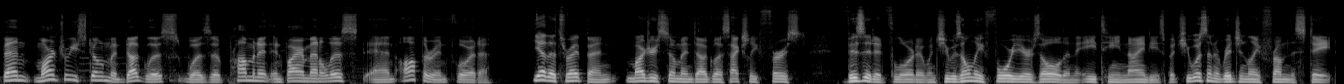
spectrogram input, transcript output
Ben, Marjory Stoneman Douglas was a prominent environmentalist and author in Florida. Yeah, that's right, Ben. Marjory Stoneman Douglas actually first visited Florida when she was only four years old in the 1890s, but she wasn't originally from the state.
